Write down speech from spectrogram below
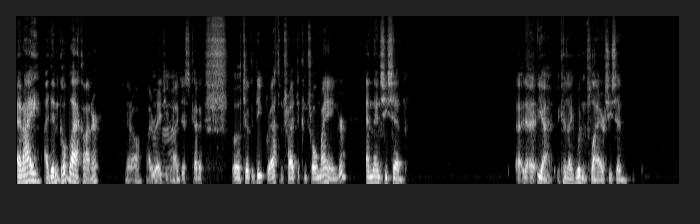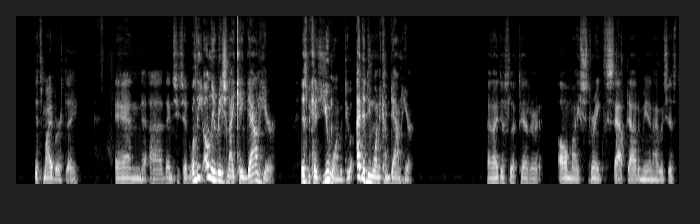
And I, I didn't go black on her, you know, my raging. Mhm. I just kind of uh, took a deep breath and tried to control my anger. And then she said, uh, uh, yeah, because I wouldn't fly her. She said, it's my birthday. And uh, then she said, well, the only reason I came down here is because you wanted to. I didn't even want to come down here. And I just looked at her, all my strength sapped out of me, and I was just,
